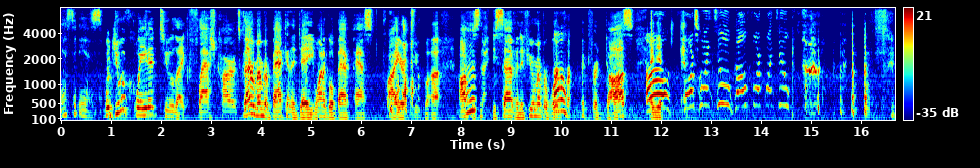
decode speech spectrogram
yes, it is. Would you equate it to like flashcards? Because I remember back in the day, you want to go back past prior to uh, Office 97. If you remember Word Oh. Perfect for DOS, and you Oh, 4.2, go 4.2.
